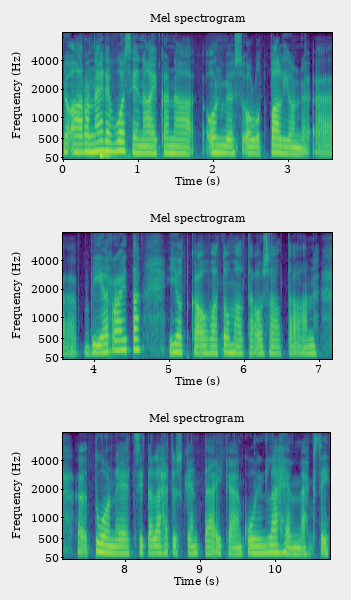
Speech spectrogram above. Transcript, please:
No Aaron, näiden vuosien aikana on myös ollut paljon vieraita, jotka ovat omalta osaltaan tuoneet sitä lähetyskenttää ikään kuin lähemmäksi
